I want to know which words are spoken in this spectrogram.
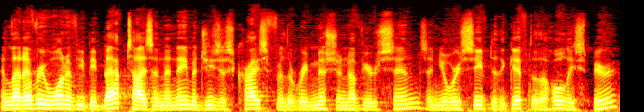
and let every one of you be baptized in the name of Jesus Christ for the remission of your sins, and you'll receive the gift of the Holy Spirit.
